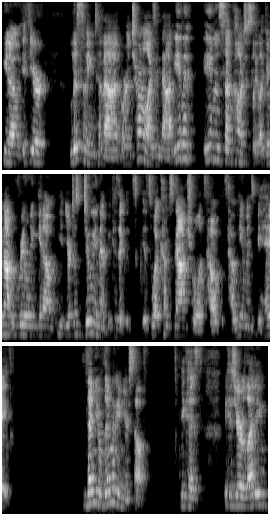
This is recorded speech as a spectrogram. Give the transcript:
you know if you're listening to that or internalizing that even even subconsciously like you're not really you know you're just doing it because it's it's what comes natural it's how it's how humans behave then you're limiting yourself because because you're letting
